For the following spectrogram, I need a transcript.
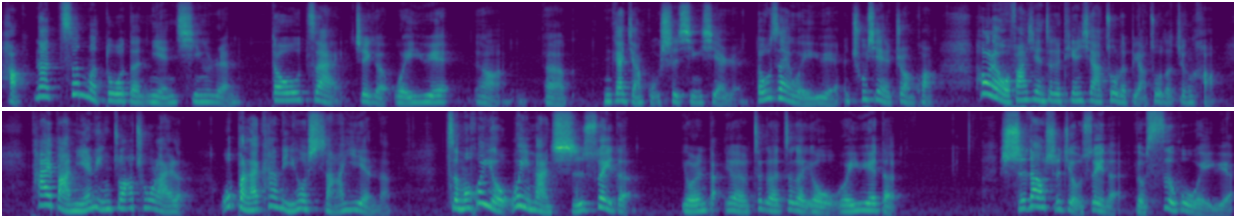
好，那这么多的年轻人都在这个违约啊，呃。应该讲股市新鲜人都在违约出现状况。后来我发现这个天下做的表做的真好，他还把年龄抓出来了。我本来看了以后傻眼了，怎么会有未满十岁的有人打有这个这个有违约的？十到十九岁的有四户违约，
